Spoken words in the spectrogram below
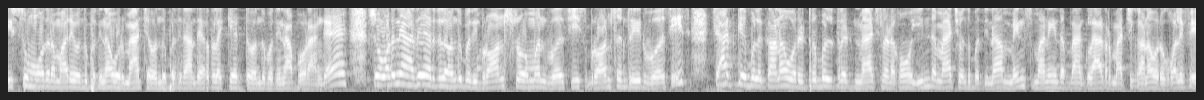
மிஸ்ஸும் மோதுற மாதிரி வந்து பார்த்தீங்கன்னா ஒரு மேட்சை வந்து பார்த்தீங்கன்னா அந்த இடத்துல கேட்டு வந்து பார்த்தீங்கன்னா போகிறாங்க ஸோ உடனே அதே இடத்துல வந்து பார்த்தீங்கன்னா Braun Strowman versus Bronson Reed versus Chad கேபிளுக்கான ஒரு ட்ரிபிள் த்ரெட் மேட்ச் நடக்கும். இந்த மேட்ச் வந்து பார்த்தீங்கன்னா மென்ஸ் மணி இந்த பேங்க் லேடர் மேட்சுக்கான ஒரு குவாலிஃபை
